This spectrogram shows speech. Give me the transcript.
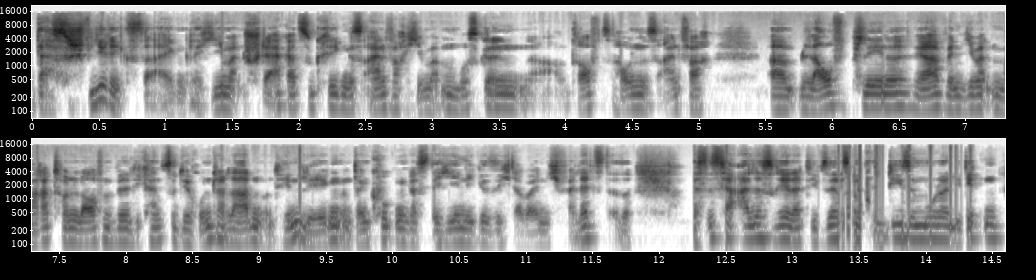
das Schwierigste eigentlich. Jemanden stärker zu kriegen, ist einfach jemanden Muskeln äh, drauf zu hauen, ist einfach ähm, Laufpläne. Ja, wenn jemand einen Marathon laufen will, die kannst du dir runterladen und hinlegen und dann gucken, dass derjenige sich dabei nicht verletzt. Also das ist ja alles relativ simpel, wenn man diese Modalitäten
